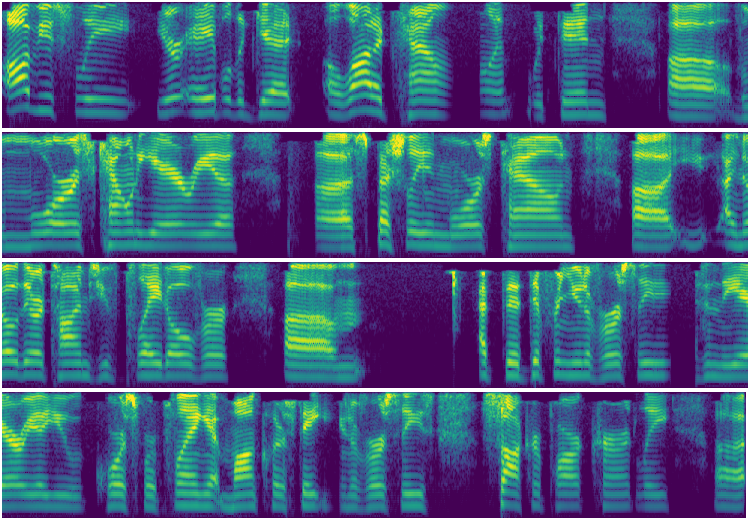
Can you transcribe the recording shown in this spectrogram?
obviously, you're able to get a lot of talent within uh, the Morris County area, uh, especially in Morristown. Uh, you, I know there are times you've played over um, at the different universities in the area. You, of course, were playing at Montclair State University's soccer park currently. Uh,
